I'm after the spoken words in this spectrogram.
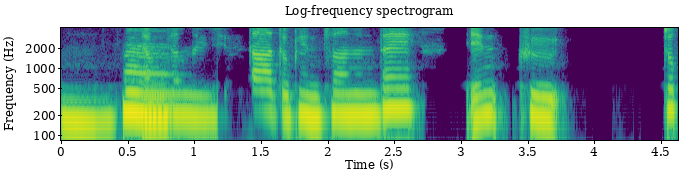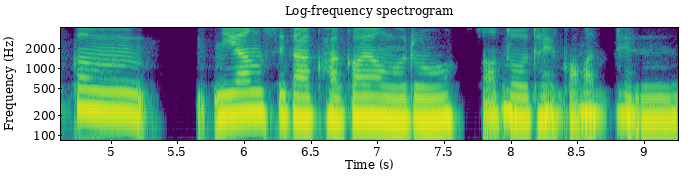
음, 음. 얌전해진다도 괜찮은데, 옛- 그, 조금 뉘앙스가 과거형으로 써도 음, 될것 음, 음, 같은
